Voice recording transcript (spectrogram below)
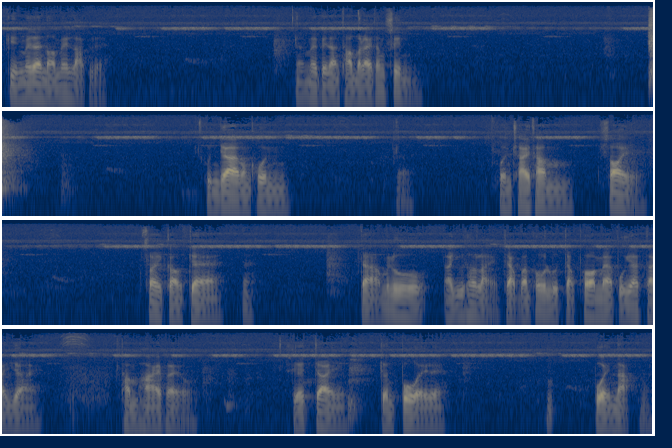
กินไม่ได้นอนไม่หลับเลยนะไม่เป็นอันทำอะไรทั้งสิ้น คุณย่าบางคนคนใช้ทำสร้อยสร้อยเก่าแก่จากไม่รู้อายุเท่าไหร่ จากบรรพบุรุษจากพ่อแม่ปู่ย่าตายายทำหายไป เสียใจจนป่วยเลย ป่วยหนักน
